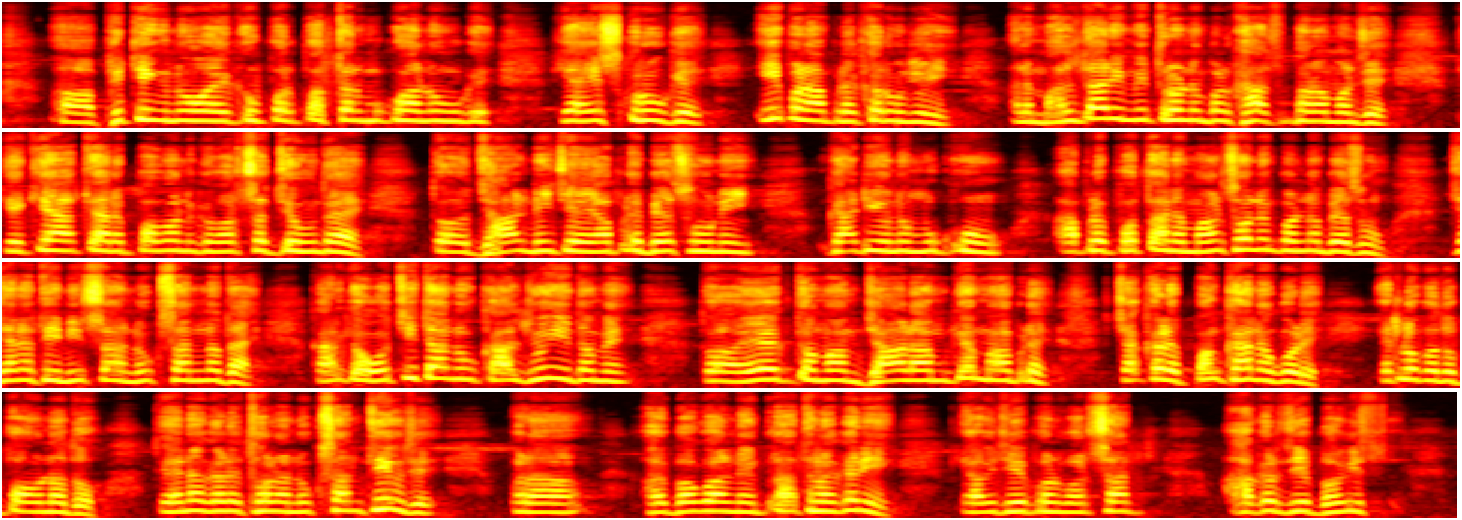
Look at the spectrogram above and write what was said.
ફિટિંગ ન હોય કે ઉપર પથ્થર મૂકવાનું કે ક્યાં સ્ક્રૂ કે એ પણ આપણે કરવું જોઈએ. અને માલધારી મિત્રોને પણ ખાસ ભલામણ છે કે ક્યાં અત્યારે પવન કે વરસાદ જેવું થાય તો ઝાડ નીચે આપણે બેસવું નહીં, ગાડીઓને મૂકવું, આપણે પોતાને માણસોને પણ ન બેસવું, જેનાથી નિશાન નુકસાન ન થાય. કારણ કે ઓચિતાનું કાલ જોઈએ તમે તો એકદમ આમ ઝાડ આમ કેમ આપણે ચકડે પંખાને ગોળે એટલો બધો પવન હતો. તો એના ઘરે થોડા નુકસાન થયું છે. પણ હવે ભગવાનને પ્રાર્થના કરી કે હવે જે પણ વરસાદ આગળ જે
